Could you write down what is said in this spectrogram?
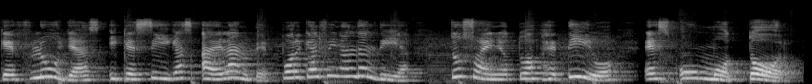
que fluyas y que sigas adelante, porque al final del día tu sueño, tu objetivo es un motor.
